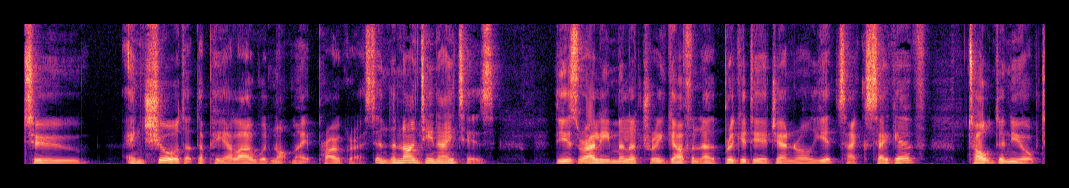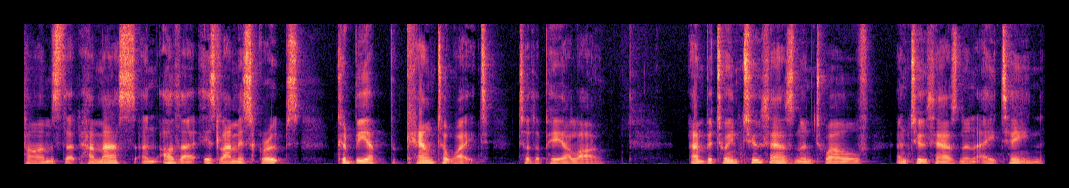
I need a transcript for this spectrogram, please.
to ensure that the PLO would not make progress. In the 1980s, the Israeli military governor, Brigadier General Yitzhak Segev, told the New York Times that Hamas and other Islamist groups could be a counterweight to the PLO. And between 2012 and 2018,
